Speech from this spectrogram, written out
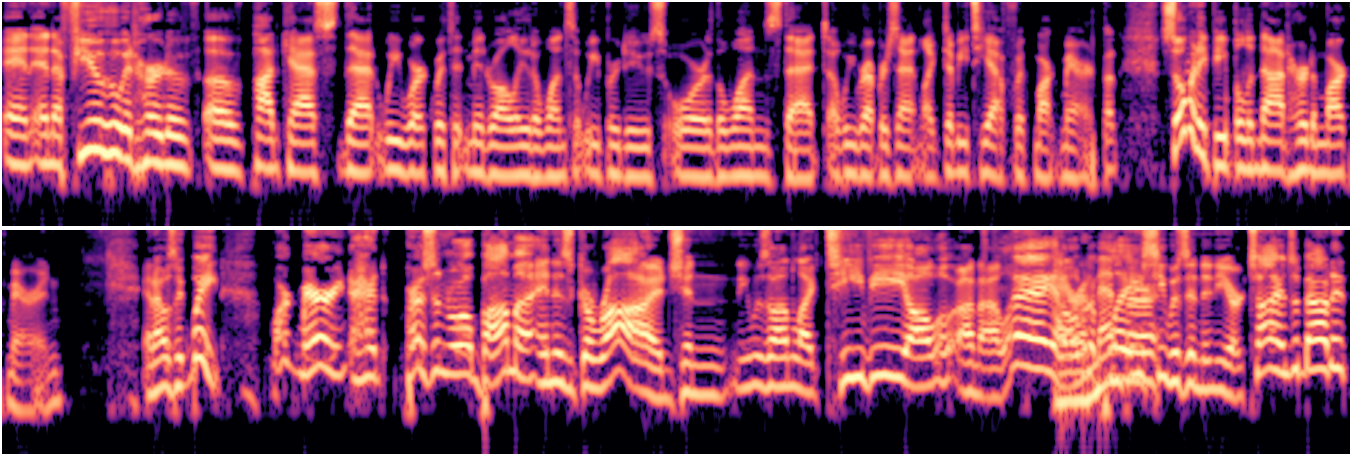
and and a few who had heard of of podcasts that we work with at Midroll, the ones that we produce or the ones that uh, we represent, like WTF with Marc Maron. But so many people had not heard of Marc Maron. And I was like, wait, Marc Maron had President Obama in his garage, and he was on like TV all on LA, I all over the place. He was in the New York Times about it,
